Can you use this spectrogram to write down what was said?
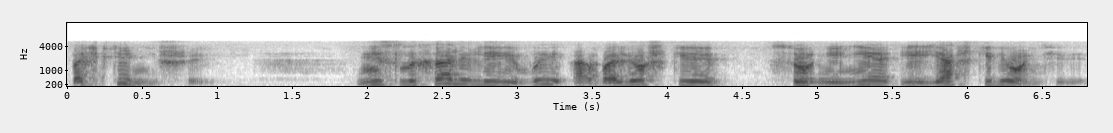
"Почтеннейший, не слыхали ли вы об Алёшке Сурнине и Яшке Леонтьеве?"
